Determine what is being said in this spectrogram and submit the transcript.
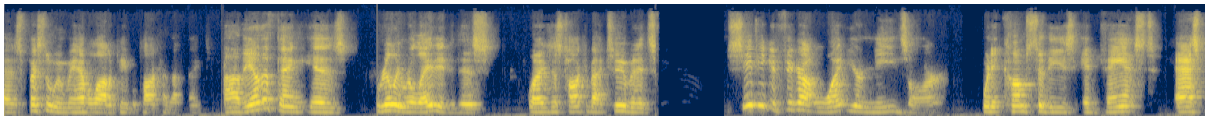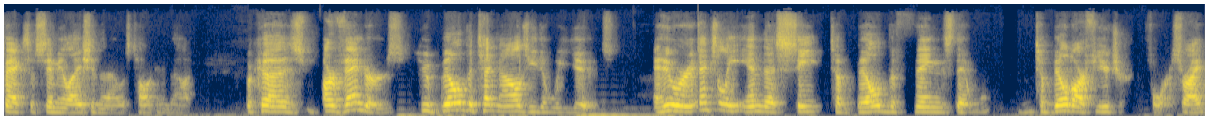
especially when we have a lot of people talking about things. Uh, the other thing is really related to this what i just talked about too but it's see if you can figure out what your needs are when it comes to these advanced aspects of simulation that i was talking about because our vendors who build the technology that we use and who are essentially in the seat to build the things that to build our future for us, right?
